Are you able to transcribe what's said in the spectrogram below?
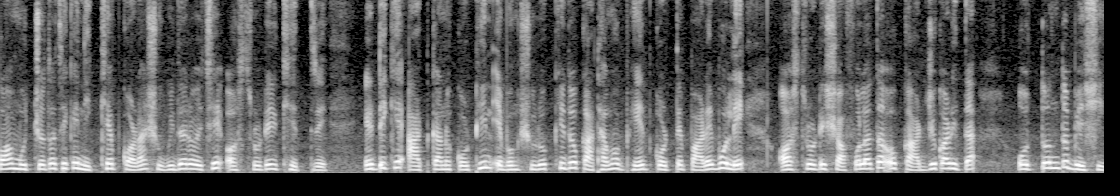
কম উচ্চতা থেকে নিক্ষেপ করা সুবিধা রয়েছে অস্ত্রটির ক্ষেত্রে। এটিকে আটকানো কঠিন এবং সুরক্ষিত কাঠামো ভেদ করতে পারে বলে অস্ত্রটির সফলতা ও কার্যকারিতা অত্যন্ত বেশি।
